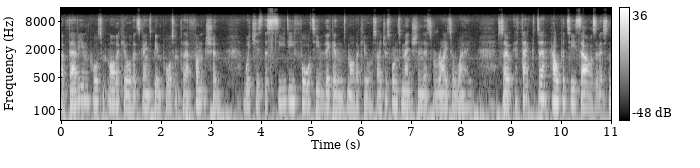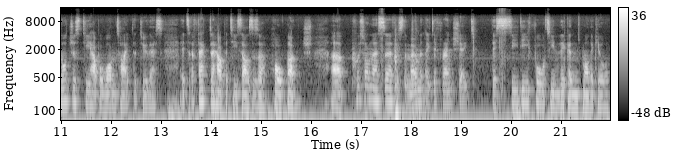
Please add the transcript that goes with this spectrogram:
a very important molecule that's going to be important for their function, which is the CD40 ligand molecule. So I just want to mention this right away. So effector helper T cells, and it's not just T helper 1 type that do this, it's effector helper T cells as a whole bunch, uh, put on their surface the moment they differentiate this CD40 ligand molecule,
